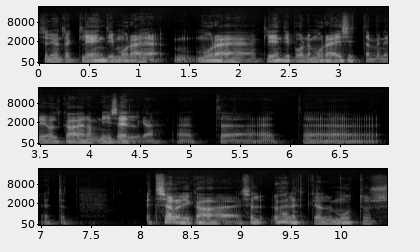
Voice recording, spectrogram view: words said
see nii-öelda kliendi mure, mure, kliendipoolne mure esitamine ei olnud ka enam nii selge, et, et, et, et et seal oli ka, seal ühel hetkel muutus,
